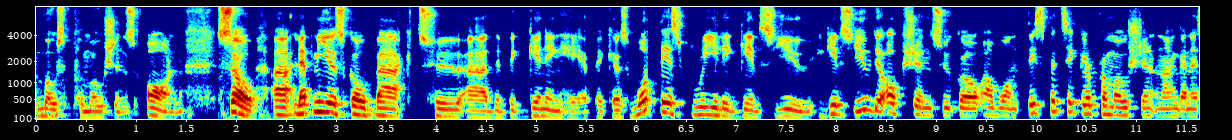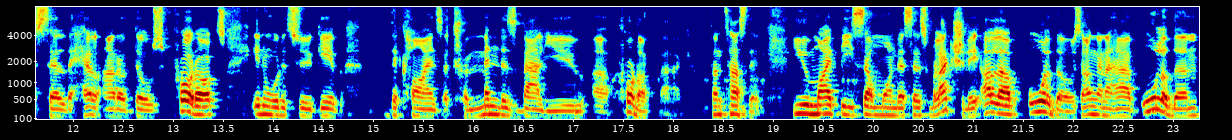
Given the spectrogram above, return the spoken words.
most promotions on. So uh, let me just go back to uh, the beginning here, because what this really gives you, it gives you the option to go, I want this particular promotion and I'm going to sell the hell out of those products in order to give the clients a tremendous value uh, product bag. Fantastic. You might be someone that says, well, actually, I love all of those. I'm going to have all of them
